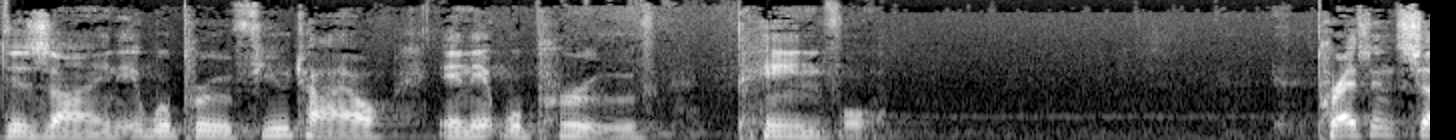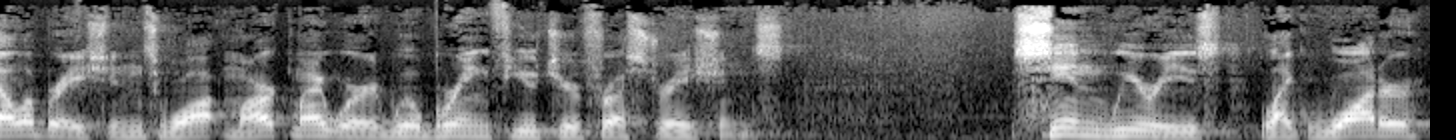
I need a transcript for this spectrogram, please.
design, it will prove futile and it will prove painful. Present celebrations, mark my word, will bring future frustrations. Sin wearies like water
